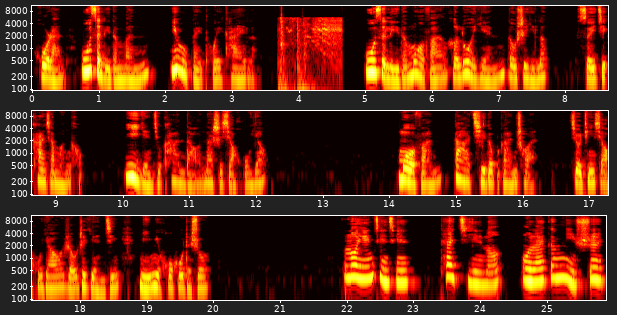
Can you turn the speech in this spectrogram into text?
忽然屋子里的门又被推开了。屋子里的莫凡和洛言都是一愣，随即看向门口，一眼就看到那是小狐妖。莫凡大气都不敢喘。就听小狐妖揉着眼睛，迷迷糊糊地说：“洛言姐姐，太挤了，我来跟你睡。”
